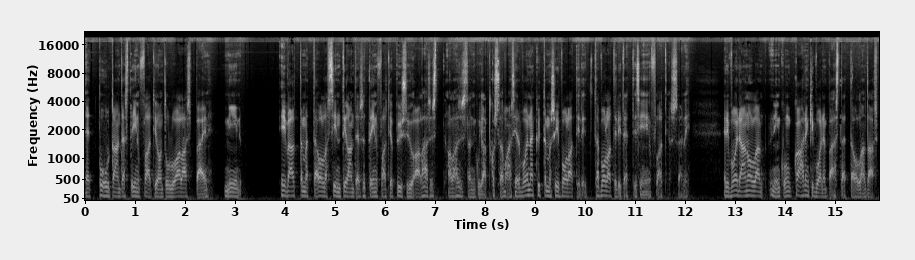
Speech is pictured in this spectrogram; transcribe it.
että puhutaan tästä inflaatio on tullut alaspäin, niin ei välttämättä olla siinä tilanteessa, että inflaatio pysyy alhaisessa, alhaisessa niin kuin jatkossa, vaan siellä voi näkyä tämmöisiä volatiliteettia, volatiliteetti siinä inflaatiossa. Eli, eli voidaan olla niin kuin kahdenkin vuoden päästä, että ollaan taas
